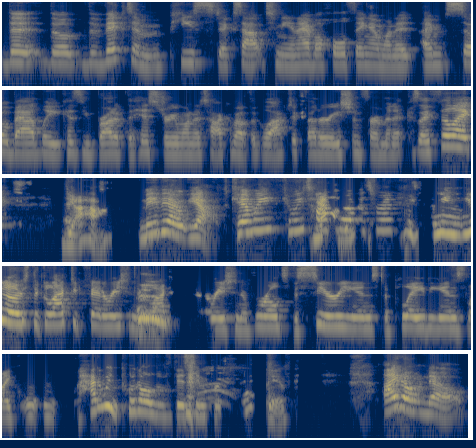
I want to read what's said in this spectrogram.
the the the victim piece sticks out to me and i have a whole thing i want to i'm so badly because you brought up the history i want to talk about the galactic federation for a minute because i feel like eh, yeah maybe I yeah. Can we can we talk yeah. about this for a minute I mean, you know, there's the Galactic Federation, the Galactic Federation of Worlds, the sirians the Pleiadians. Like, how do we put all of this in perspective? I don't know.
